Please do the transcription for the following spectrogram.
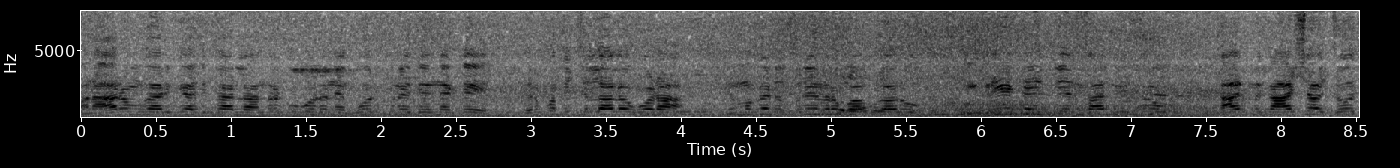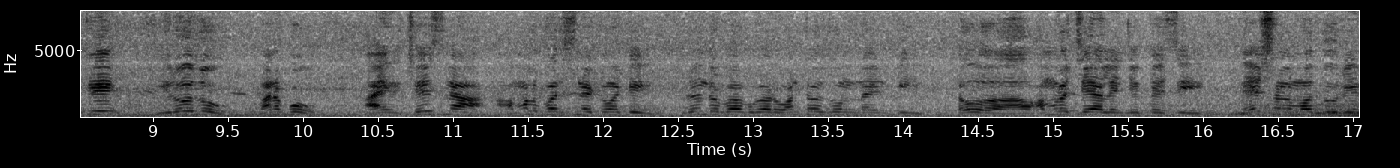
మన ఆరం గారికి అధికారులు అందరికీ కూడా నేను కోరుకునేది ఏంటంటే తిరుపతి జిల్లాలో కూడా నిమ్మగడ్డ సురేంద్ర బాబు గారు ఈ గ్రేట్ ఐపీఎస్ ఆఫీసరు కార్మిక ఆశా జ్యోతి ఈరోజు మనకు ఆయన చేసిన అమలు పరిచినటువంటి సురేంద్ర బాబు గారు వన్ థౌజండ్ నైన్టీ అమలు చేయాలని చెప్పేసి నేషనల్ మద్దూరు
